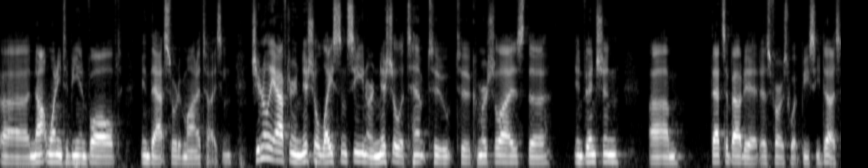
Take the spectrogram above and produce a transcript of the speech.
uh, not wanting to be involved in that sort of monetizing. Generally after initial licensing or initial attempt to, to commercialize the invention, um, that's about it as far as what BC does.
